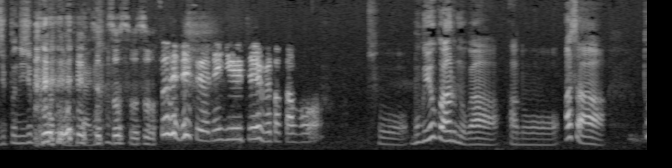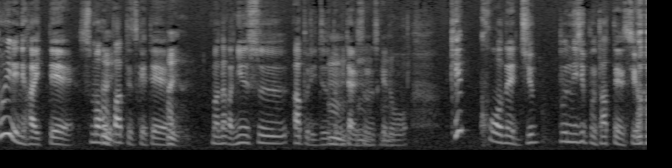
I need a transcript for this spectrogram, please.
10分20分経ってるみたいな。そうそうそう。そうですよね、YouTube とかも。そう。僕よくあるのが、あの、朝、トイレに入って、スマホパッてつけて、はいはい。まあなんかニュースアプリずっと見たりするんですけど、うん結構ね、10分、20分経ってんですよ。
